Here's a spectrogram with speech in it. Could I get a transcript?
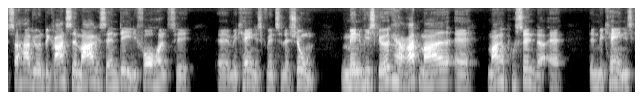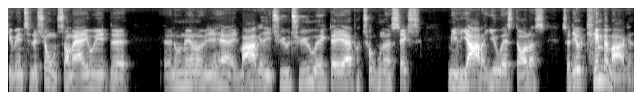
så har vi jo en begrænset markedsandel i forhold til øh, mekanisk ventilation. Men vi skal jo ikke have ret meget af mange procenter af den mekaniske ventilation, som er jo et, øh, øh nu nævner vi det her, et marked i 2020, ikke? det er på 206 milliarder US dollars, så det er jo et kæmpe marked.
